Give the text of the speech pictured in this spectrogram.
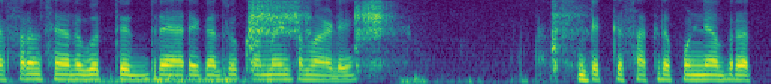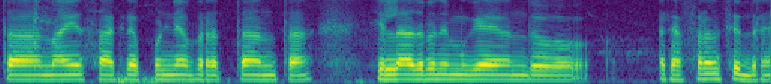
ರೆಫರೆನ್ಸ್ ಏನಾದ್ರು ಗೊತ್ತಿದ್ದರೆ ಯಾರಿಗಾದರೂ ಕಮೆಂಟ್ ಮಾಡಿ. ಬೆಕ್ಕು ಸಾಕ್ರೆ ಪುಣ್ಯ ಬರುತ್ತಾ, ನಾಯಿ ಸಾಕ್ರೆ ಪುಣ್ಯ ಬರುತ್ತಾ ಅಂತ ಎಲ್ಲಾದರೂ ನಿಮಗೆ ಒಂದು ರೆಫರೆನ್ಸ್ ಇದ್ದರೆ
